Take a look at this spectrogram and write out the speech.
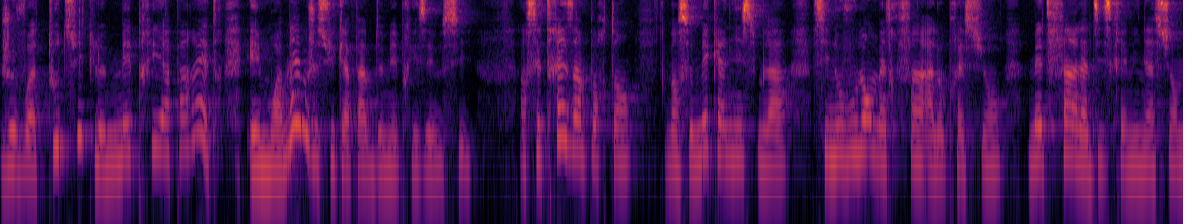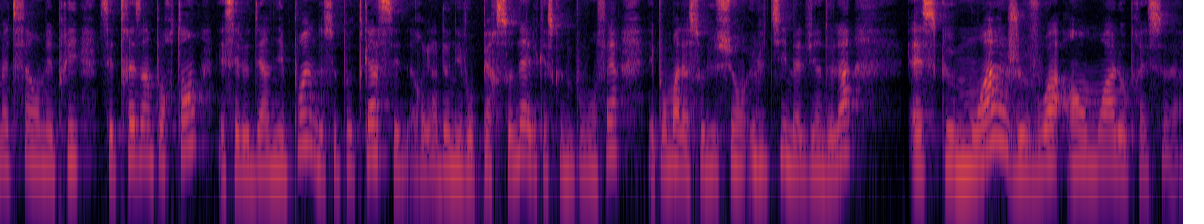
je vois tout de suite le mépris apparaître. Et moi-même, je suis capable de mépriser aussi. Alors c'est très important dans ce mécanisme-là, si nous voulons mettre fin à l'oppression, mettre fin à la discrimination, mettre fin au mépris, c'est très important, et c'est le dernier point de ce podcast, c'est de regarder au niveau personnel, qu'est-ce que nous pouvons faire, et pour moi la solution ultime, elle vient de là, est-ce que moi, je vois en moi l'oppresseur?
